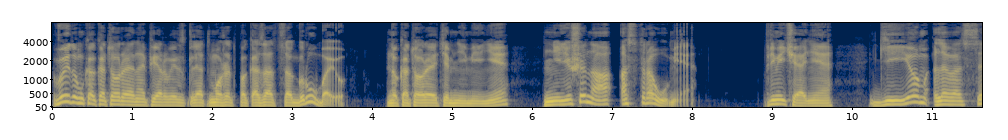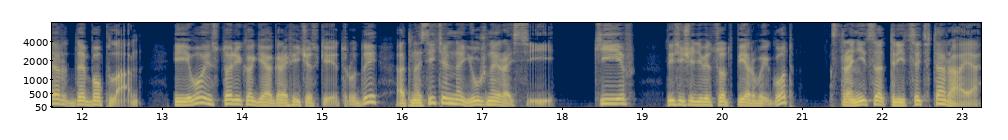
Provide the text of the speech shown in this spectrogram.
Выдумка, которая на первый взгляд может показаться грубою, но которая, тем не менее, не лишена остроумия. Примечание. Гийом Левассер де Боплан и его историко-географические труды относительно Южной России. Киев, 1901 год, страница 32.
